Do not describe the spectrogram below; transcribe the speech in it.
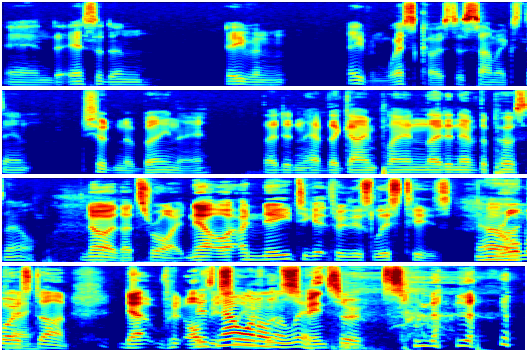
and Essendon, even even West Coast to some extent, shouldn't have been there. They didn't have the game plan. and They didn't have the personnel. No, that's right. Now I I need to get through this list. His Oh, we're okay. almost done. Now, obviously, no one on the list. Spencer. So, no, no.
